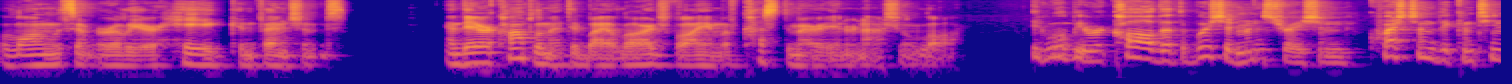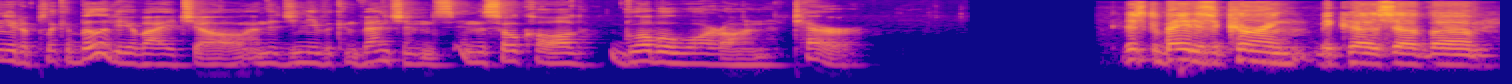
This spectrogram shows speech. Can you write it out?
along with some earlier Hague Conventions. And they are complemented by a large volume of customary international law. It will be recalled that the Bush administration questioned the continued applicability of IHL and the Geneva Conventions in the so called global war on terror. This debate is occurring because of um,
